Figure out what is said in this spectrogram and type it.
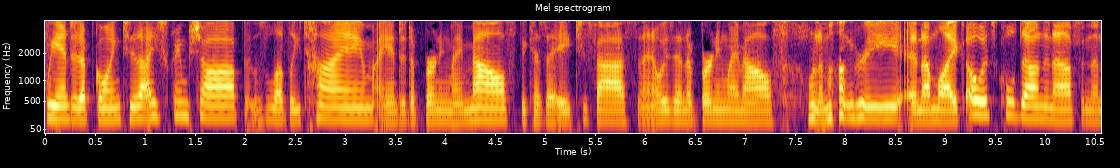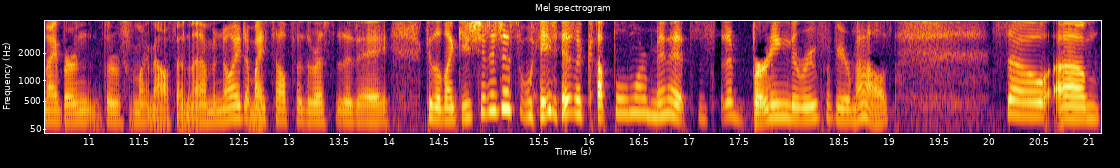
we ended up going to the ice cream shop. It was a lovely time. I ended up burning my mouth because I ate too fast, and I always end up burning my mouth when I'm hungry. And I'm like, oh, it's cooled down enough. And then I burn the roof of my mouth, and then I'm annoyed at myself for the rest of the day because I'm like, you should have just waited a couple more minutes instead of burning the roof of your mouth. So, um,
